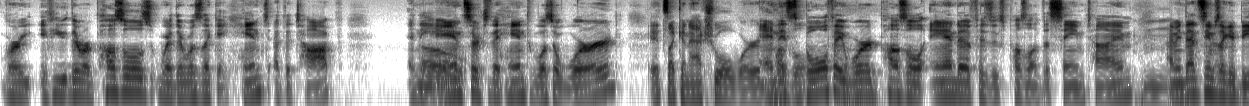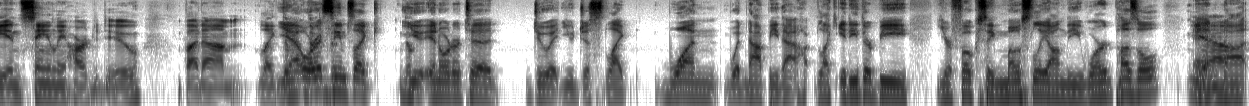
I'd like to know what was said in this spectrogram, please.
where if you there were puzzles where there was like a hint at the top, and the Oh. answer to the hint was a word, It's like an actual word and puzzle. it's both a word puzzle and a physics puzzle at the same time. Hmm. I mean, that seems like it'd be insanely hard to do, but um, like the- yeah, or the- it seems like the- you, in order to do it, you just like one would not be that hard. like it'd either be you're focusing mostly on the word puzzle and Yeah, not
